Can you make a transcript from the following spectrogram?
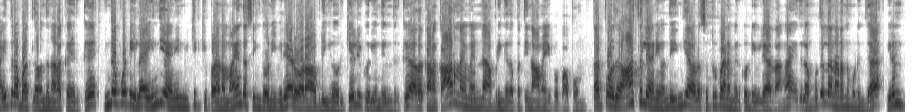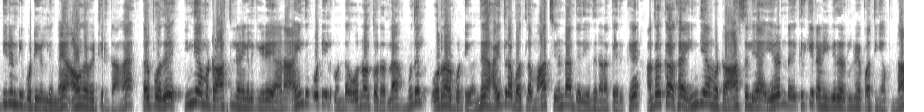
ஹைதராபாத்ல வந்து நடக்க இருக்கு. இந்த போட்டியில இந்திய அணியின் விக்கெட் கீப்பரான மகேந்திர சிங் தோனி விளையாடுவாரா அப்படிங்கிற ஒரு கேள்விக்குறி வந்து இருந்திருக்கு. அதற்கான காரணம் என்ன அப்படிங்கிறத பத்தி நாம இப்போ பார்ப்போம். தற்போது ஆஸ்திரேலிய அணி வந்து இந்தியாவில் சுற்றுப்பயணம் மேற்கொண்டு விளையாடுறாங்க. இதுல முதல்ல நடந்து முடிஞ்ச இரண்டு டி டுவெண்டி போட்டிகளிலுமே அவங்க வெற்றிட்டாங்க தற்போது இந்தியா மற்றும் ஆஸ்திரேலிய அணிகளுக்கு இடையேயான ஐந்து போட்டிகள் கொண்ட ஒரு நாள் தொடர்ல முதல் ஒரு நாள் போட்டி வந்து ஹைதராபாத்ல மார்ச் இரண்டாம் தேதி வந்து நடக்க இருக்கு. அதற்காக இந்தியா மற்றும் ஆஸ்திரேலியா இரண்டு கிரிக்கெட் அணி வீரர்களுமே பாத்தீங்க அப்படின்னா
